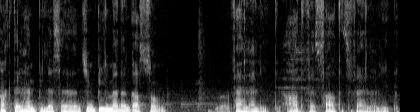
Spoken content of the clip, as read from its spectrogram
faktor həm biləsən, çünki bilmədən qazsan fəhləlikdir, adi və sadəcə fəhləlikdir.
